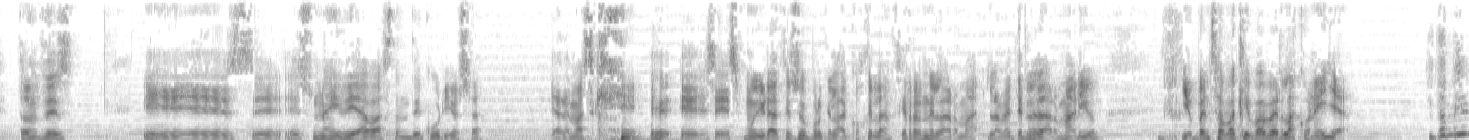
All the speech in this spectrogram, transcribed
Entonces, eh, es, es, una idea bastante curiosa. Y además que es, es, muy gracioso porque la coge, la encierra en el armario, la mete en el armario. Yo pensaba que iba a verla con ella. Yo también.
